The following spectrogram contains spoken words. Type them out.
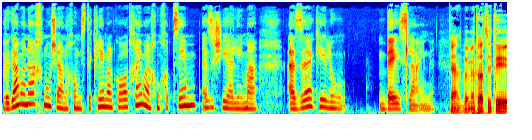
וגם אנחנו, כשאנחנו מסתכלים על קורות חיים, אנחנו מחפשים איזושהי הלימה. אז זה כאילו baseline. כן, אז באמת רציתי,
